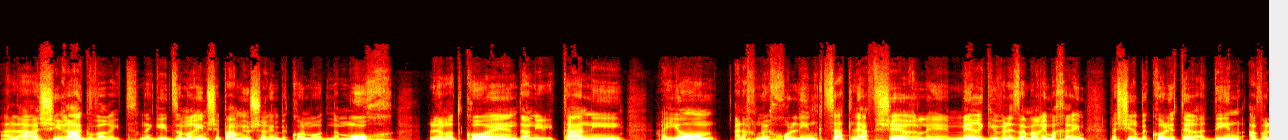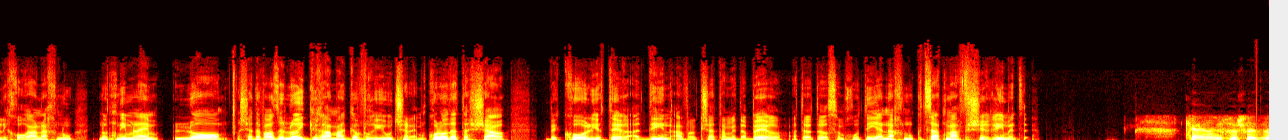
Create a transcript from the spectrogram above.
על השירה הגברית. נגיד, זמרים שפעם היו שרים בקול מאוד נמוך, ליאונרד כהן, דני ליטני. היום אנחנו יכולים קצת לאפשר למרגי ולזמרים אחרים לשיר בקול יותר עדין, אבל לכאורה אנחנו נותנים להם לא, שהדבר הזה לא יגרע מהגבריות שלהם. כל עוד אתה שר בקול יותר עדין, אבל כשאתה מדבר, אתה יותר סמכותי, אנחנו קצת מאפשרים את זה. כן, אני חושב שזה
